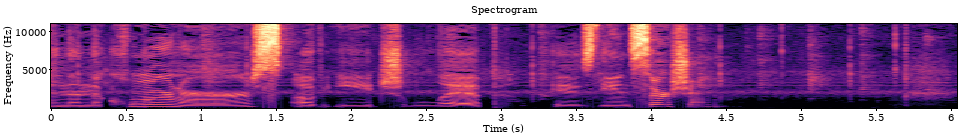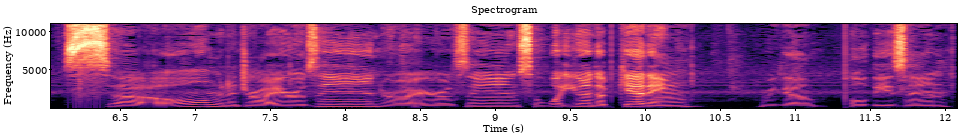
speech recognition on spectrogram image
And then the corners of each lip is the insertion. So I'm going to draw arrows in, draw arrows in. So what you end up getting here we go. Pull these in.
